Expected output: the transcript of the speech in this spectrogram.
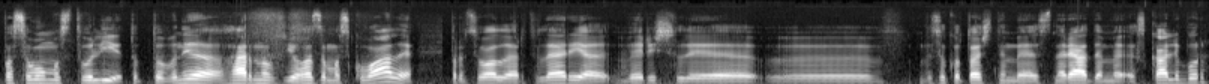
по самому стволі. Тобто вони гарно його замаскували. Працювала артилерія, вирішили е, високоточними снарядами Екскалібур.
